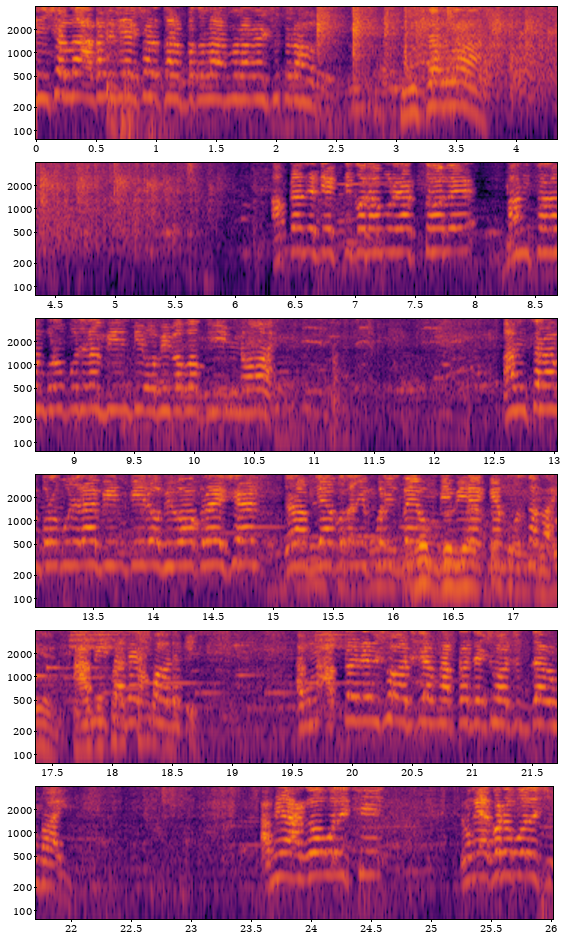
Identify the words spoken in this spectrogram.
ইনশাল্লাহ আগামী দিনের সরকার বদল আন্দোলনের সূচনা হবে। আপনাদেরকে একটি কথা মনে রাখতে হবে বাঞ্ছারামপুর উপজেলা বিএনপি অভিভাবকহীন নয়। বাঞ্ছারামপুর উপজেলা বিএনপির অভিভাবক রয়েছেন জনাব লিয়াকত আলী ফরিদ ভাই এবং মুসা ভাই। আমি তাদের সহযোগী এবং আপনাদের সহযোগী এবং আপনাদের সহযোগিতা এবং ভাই। আমি আগেও বলেছি এবং এখনও বলেছি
